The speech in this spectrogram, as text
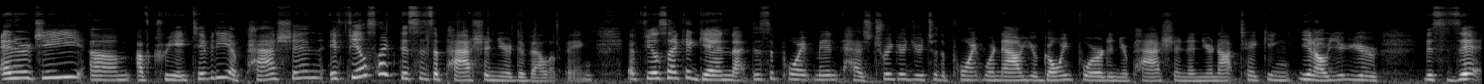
energy um, of creativity, of passion. It feels like this is a passion you're developing. It feels like, again, that disappointment has triggered you to the point where now you're going forward in your passion and you're not taking, you know, you're, you're this is it.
